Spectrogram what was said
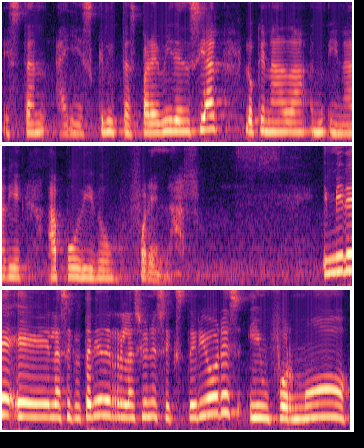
están ahí escritas para evidenciar lo que nada y nadie ha podido frenar. Y mire, eh, la Secretaría de Relaciones Exteriores informó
